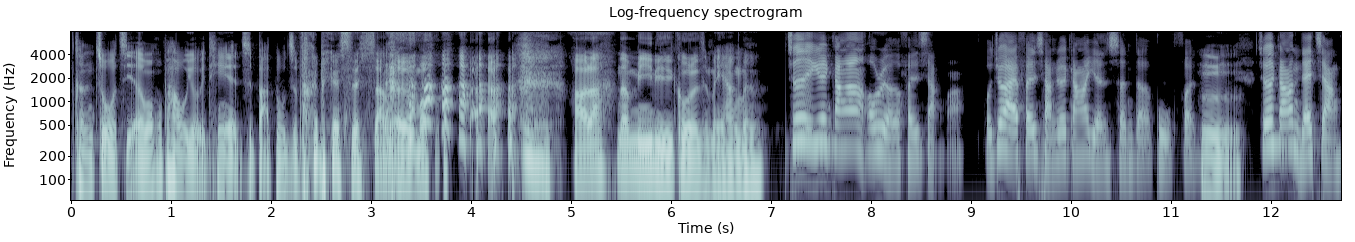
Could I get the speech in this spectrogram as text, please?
可能做我自己噩梦，会怕我有一天也是把肚子放在别人身上的噩梦。好啦，那米莉过得怎么样呢？就是因为刚刚 Oreo 的分享嘛，我就来分享，就是刚刚延伸的部分。嗯，就是刚刚你在讲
